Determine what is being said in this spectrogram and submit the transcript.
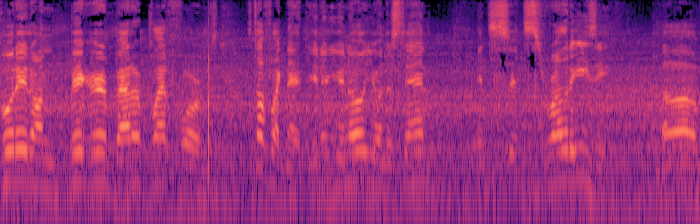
put it on bigger, better platforms. Stuff like that. You know, you know, you understand. It's it's rather easy. Um,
